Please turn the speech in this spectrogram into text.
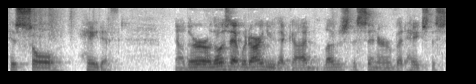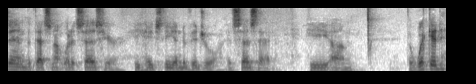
his soul hateth. Now, there are those that would argue that God loves the sinner but hates the sin, but that's not what it says here. He hates the individual. It says that. He, um, the wicked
